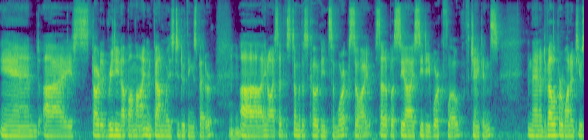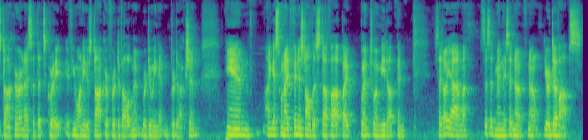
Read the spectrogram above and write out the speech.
And I started reading up online and found ways to do things better. Uh, you know, I said some of this code needs some work. So I set up a CI CD workflow with Jenkins. And then a developer wanted to use Docker, and I said, "That's great. If you want to use Docker for development, we're doing it in production." And I guess when I'd finished all this stuff up, I went to a meetup and said, "Oh yeah, I'm a sysadmin." They said, "No, no, you're DevOps.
